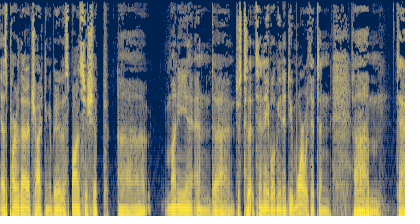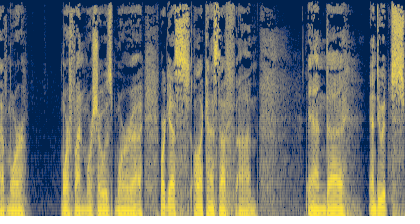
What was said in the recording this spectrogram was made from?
as part of that, attracting a bit of the sponsorship uh, money and, uh, just to, to enable me to do more with it and um, to have more more fun, more shows, more uh, more guests, all that kind of stuff. Um, and uh, and do it,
